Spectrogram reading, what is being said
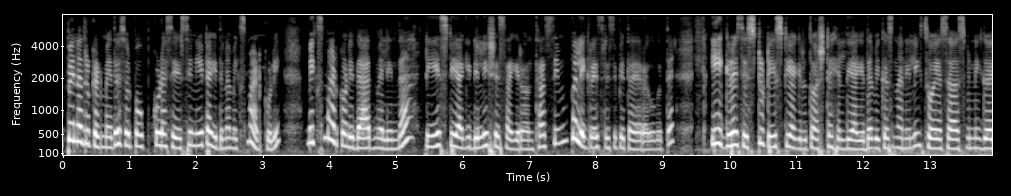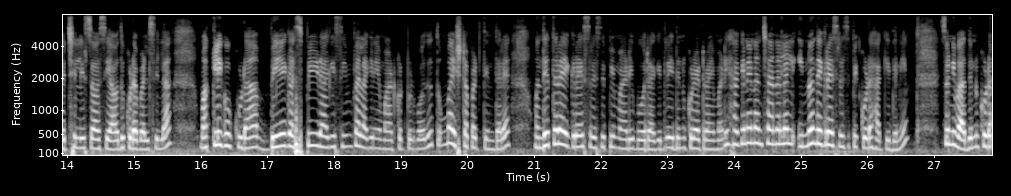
ಉಪ್ಪೇನಾದರೂ ಕಡಿಮೆ ಇದ್ದರೆ ಸ್ವಲ್ಪ ಉಪ್ಪು ಕೂಡ ಸೇರಿಸಿ ನೀಟಾಗಿ ಇದನ್ನು ಮಿಕ್ಸ್ ಮಾಡ್ಕೊಳ್ಳಿ. ಮಿಕ್ಸ್ ಮಾಡ್ಕೊಂಡಿದ್ದಾದ್ಮೇಲಿಂದ ಟೇಸ್ಟಿಯಾಗಿ ಡಿಲಿಷಿಯಸ್ ಆಗಿರುವಂಥ ಸಿಂಪಲ್ ಎಗ್ ರೈಸ್ ರೆಸಿಪಿ ತಯಾರಾಗೋಗುತ್ತೆ. ಈ ಎಗ್ ರೈಸ್ ಎಷ್ಟು ಟೇಸ್ಟಿಯಾಗಿರುತ್ತೋ ಅಷ್ಟೇ ಹೆಲ್ದಿಯಾಗಿದೆ ಬಿಕಾಸ್ ನಾನಿಲ್ಲಿ soya sauce vinegar chilli sauce ಯಾವುದು ಕೂಡ ಬಳಸಿಲ್ಲ. ಮಕ್ಕಳಿಗೂ ಕೂಡ ಬೇಗ ಸ್ಪೀಡಾಗಿ ಸಿಂಪಲ್ಲಾಗಿ ನೀವು ಮಾಡಿಕೊಟ್ಬಿಡ್ಬೋದು. ತುಂಬ ಇಷ್ಟಪಟ್ಟು ತಿಂತಾರೆ. ಒಂದೇ ಥರ ಎಗ್ ರೈಸ್ ರೆಸಿಪಿ ಮಾಡಿ ಬೋರ್ ಆಗಿದ್ದರೆ ಇದನ್ನು ಕೂಡ ಟ್ರೈ ಮಾಡಿ. ಹಾಗೆಯೇ ನನ್ನ ಚಾನಲಲ್ಲಿ ಇನ್ನೊಂದು ಎಗ್ ರೈಸ್ ರೆಸಿಪಿ ಕೂಡ ಹಾಕಿದ್ದೀನಿ. ಸೊ ನೀವು ಅದನ್ನು ಕೂಡ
